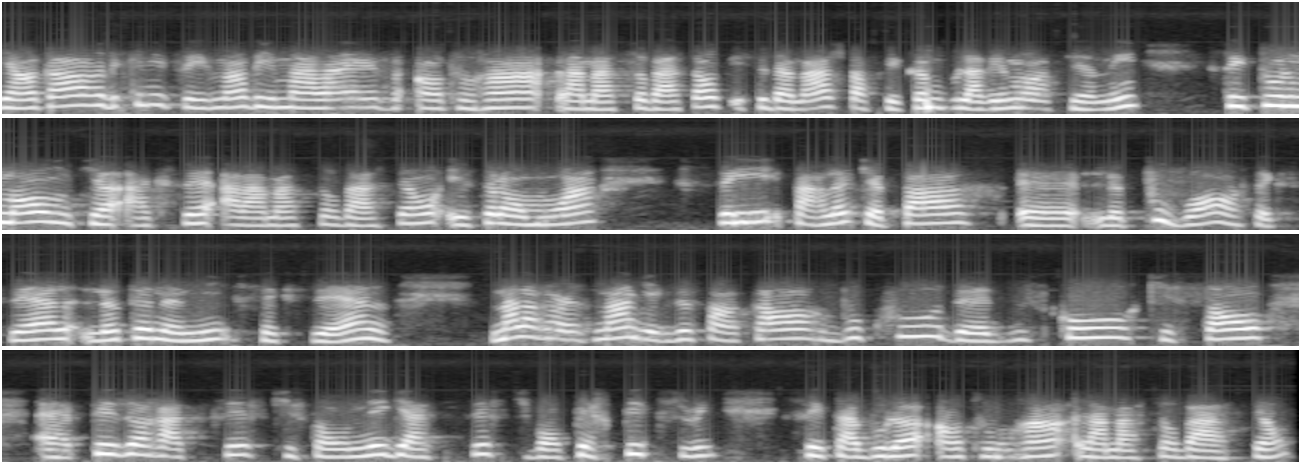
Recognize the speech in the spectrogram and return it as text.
Il y a encore définitivement des malaises entourant la masturbation et c'est dommage parce que comme vous l'avez mentionné, c'est tout le monde qui a accès à la masturbation et selon moi, c'est par là que passe euh, le pouvoir sexuel, l'autonomie sexuelle. Malheureusement, il existe encore beaucoup de discours qui sont euh, péjoratifs, qui sont négatifs, qui vont perpétuer ces tabous-là entourant la masturbation.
